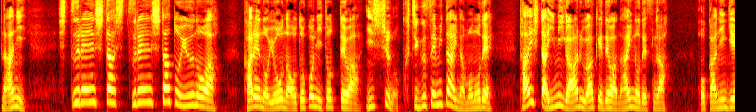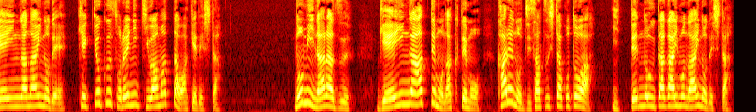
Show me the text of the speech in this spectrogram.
何？失恋した失恋したというのは、彼のような男にとっては一種の口癖みたいなもので、大した意味があるわけではないのですが、他に原因がないので、結局それに極まったわけでした。のみならず、原因があってもなくても、彼の自殺したことは一点の疑いもないのでした。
